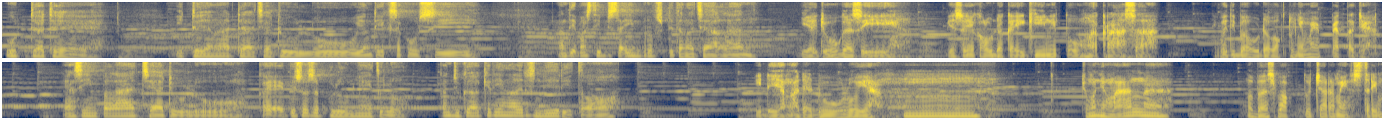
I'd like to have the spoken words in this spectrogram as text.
Udah deh, ide yang ada aja dulu yang dieksekusi. Nanti pasti bisa improve di tengah jalan. Ya juga sih. Biasanya kalau udah kayak gini tuh nggak kerasa. Tiba-tiba udah waktunya mepet aja. Yang simple aja dulu. Kayak episode sebelumnya itu loh. Kan juga akhirnya ngalir sendiri toh. Ide yang ada dulu ya. Hmm. Cuman yang mana? Ngebahas waktu cara mainstream.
